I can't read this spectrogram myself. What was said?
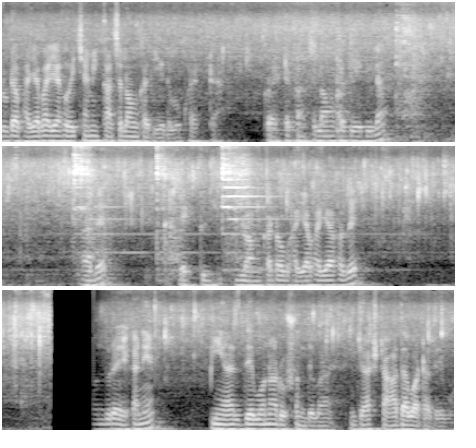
আলুটা ভাজা ভাজা হয়েছে, আমি কাঁচা লঙ্কা দিয়ে দেবো কয়েকটা। কয়েকটা কাঁচা লঙ্কা দিয়ে দিলাম। তাহলে একটু লঙ্কাটাও ভাজা ভাজা হবে। বন্ধুরা, এখানে পেঁয়াজ দেবো না, রসুন দেবো না জাস্ট আদা বাটা দেবো।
